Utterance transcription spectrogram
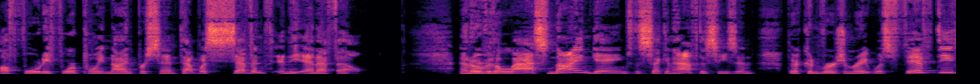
of 44.9%. That was seventh in the NFL. And over the last nine games, the second half of the season, their conversion rate was 50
